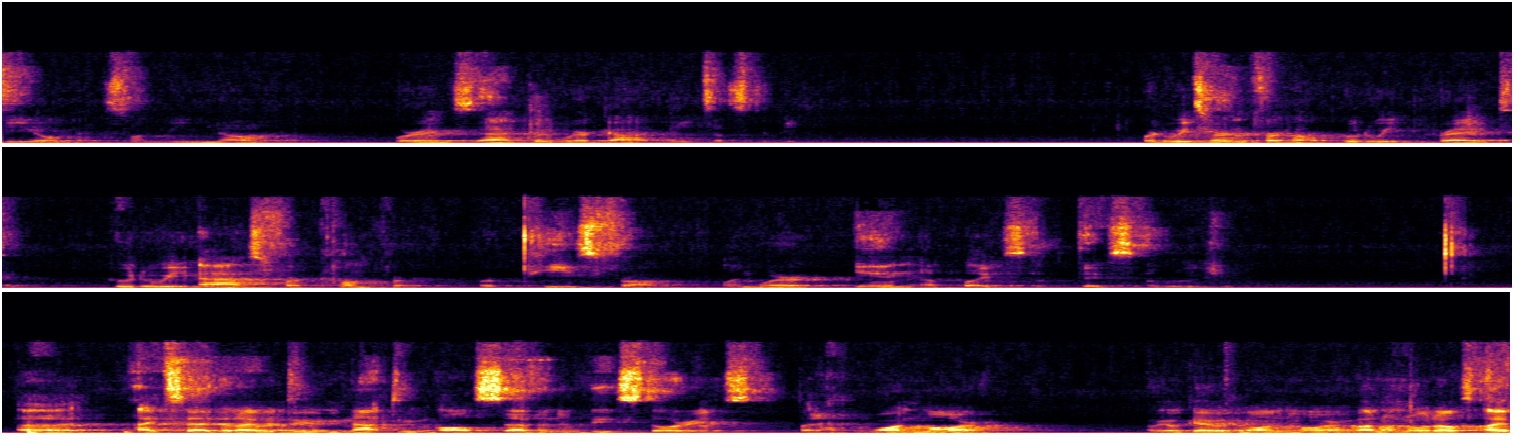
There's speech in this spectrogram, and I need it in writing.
feel this, when we know it, we're exactly where God needs us to be. Where do we turn for help? Who do we pray to? Who do we ask for comfort or peace from when we're in a place of disillusion? Uh, I said that I would do not do all seven of these stories, but one more. Are we okay with one more? I don't know what else. I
